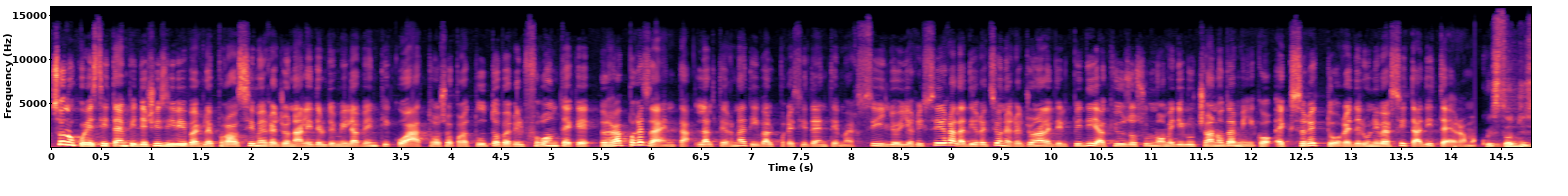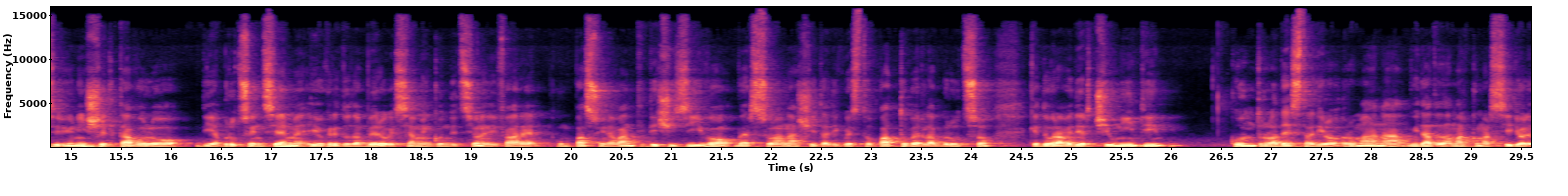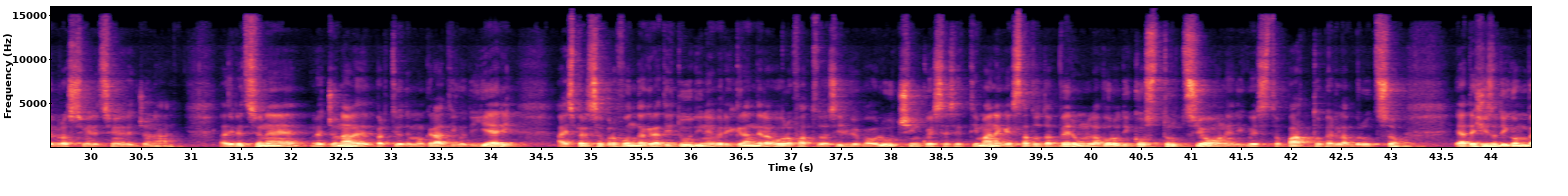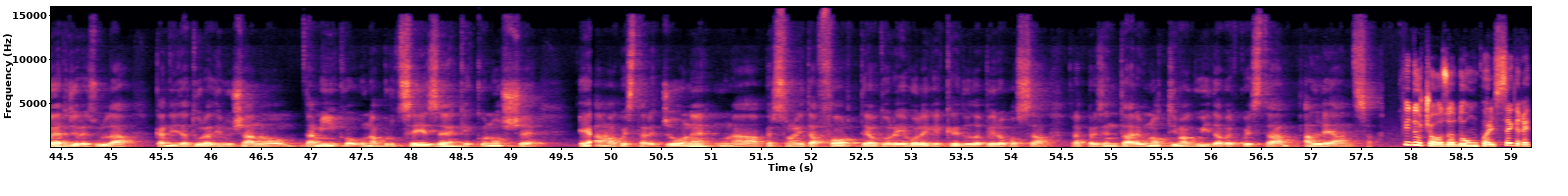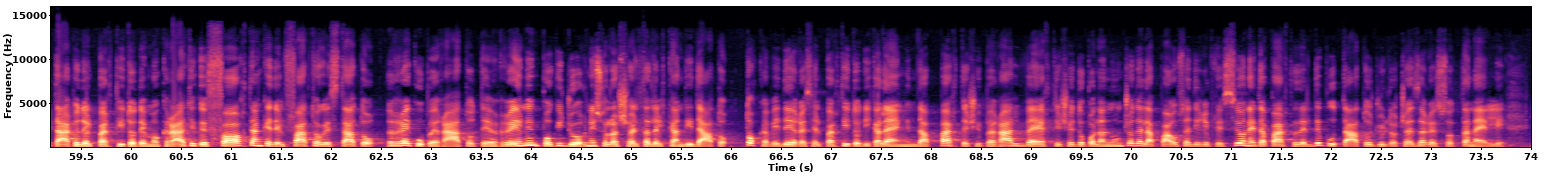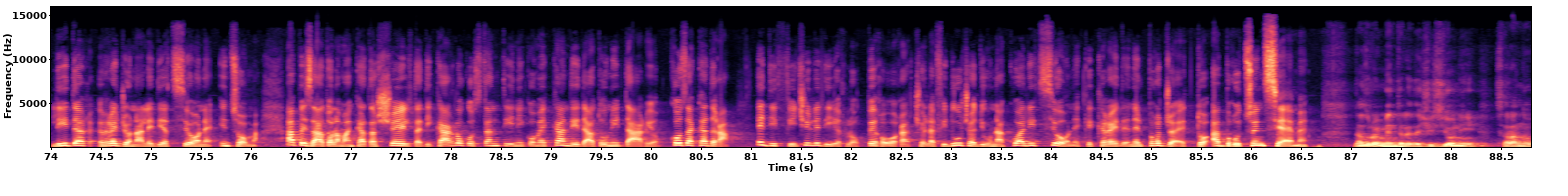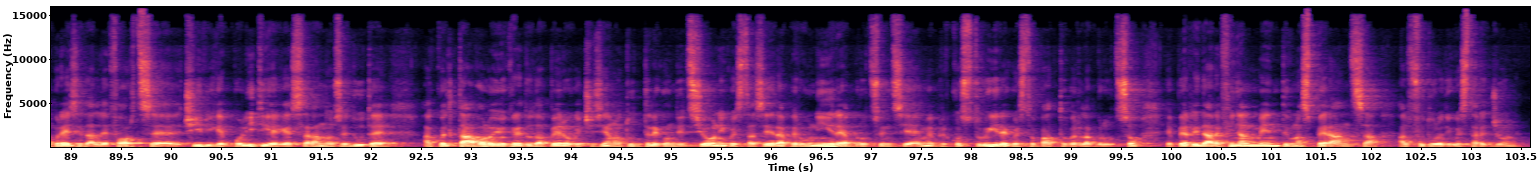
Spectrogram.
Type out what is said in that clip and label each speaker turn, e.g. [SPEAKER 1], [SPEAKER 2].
[SPEAKER 1] Sono questi i tempi decisivi per le prossime regionali del 2024, soprattutto per il fronte che rappresenta l'alternativa al presidente Marsiglio. Ieri sera la direzione regionale del PD ha chiuso sul nome di Luciano D'Amico, ex rettore dell'Università di Teramo.
[SPEAKER 2] Quest'oggi si riunisce il tavolo di Abruzzo insieme e io credo davvero che siamo in condizione di fare un passo in avanti decisivo verso la nascita di questo patto per l'Abruzzo che dovrà vederci uniti contro la destra romana guidata da Marco Marsilio alle prossime elezioni regionali. La direzione regionale del Partito Democratico di ieri ha espresso profonda gratitudine per il grande lavoro fatto da Silvio Paolucci in queste settimane, che è stato davvero un lavoro di costruzione di questo patto per l'Abruzzo e ha deciso di convergere sulla candidatura di Luciano D'Amico, un abruzzese che conosce e ama questa regione, una personalità forte, autorevole che credo davvero possa rappresentare un'ottima guida per questa alleanza.
[SPEAKER 1] Fiducioso dunque il segretario del Partito Democratico e forte anche del fatto che è stato recuperato terreno in pochi giorni sulla scelta del candidato. Tocca vedere se il partito di Calenda parteciperà al vertice dopo l'annuncio della pausa di riflessione da parte del deputato Giulio Cesare Sottanelli, leader regionale di Azione. Insomma, ha pesato la mancata scelta di Carlo Costantini come candidato unitario. Cosa accadrà? È difficile dirlo. Per ora c'è la fiducia di una coalizione che crede nel progetto Abruzzo Insieme.
[SPEAKER 2] Naturalmente le decisioni saranno prese dalle forze civiche e politiche che saranno sedute a quel tavolo. Io credo davvero che ci siano tutte le condizioni questa sera per unire Abruzzo insieme, per costruire questo patto per l'Abruzzo e per ridare finalmente una speranza al futuro di questa regione.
